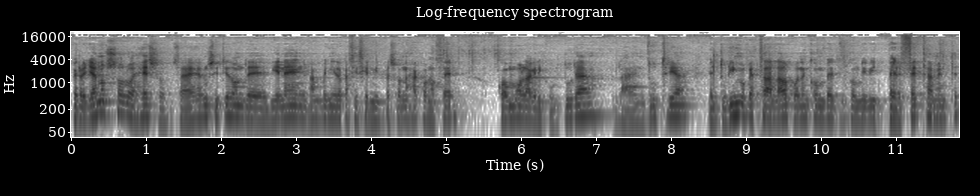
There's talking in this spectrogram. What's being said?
pero ya no solo es eso, o sea, es un sitio donde vienen, han venido casi 100.000 personas a conocer cómo la agricultura, la industria, el turismo que está al lado pueden convivir perfectamente,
